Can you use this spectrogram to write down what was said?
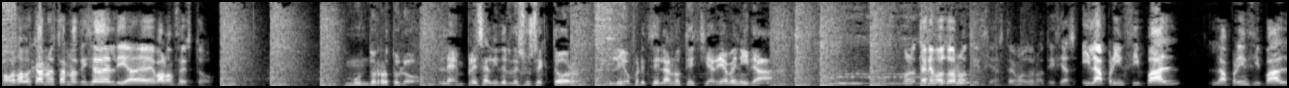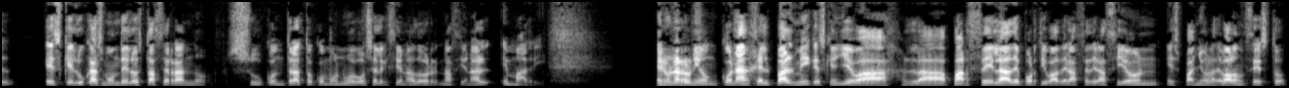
Vamos a buscar nuestras noticias del día de baloncesto. Mundo Rótulo, la empresa líder de su sector, le ofrece la noticia de Avenida. Bueno, tenemos dos noticias, tenemos dos noticias. Y la principal, la principal es que Lucas Mondelo está cerrando su contrato como nuevo seleccionador nacional en Madrid. En una reunión con Ángel Palmi, que es quien lleva la parcela deportiva de la Federación Española de Baloncesto,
